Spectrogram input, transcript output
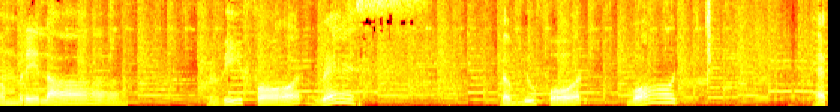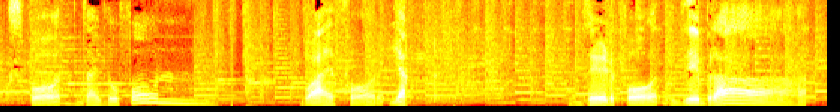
umbrella. V for vest. W for watch. X for xylophone. Y for yak. Z for zebra.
